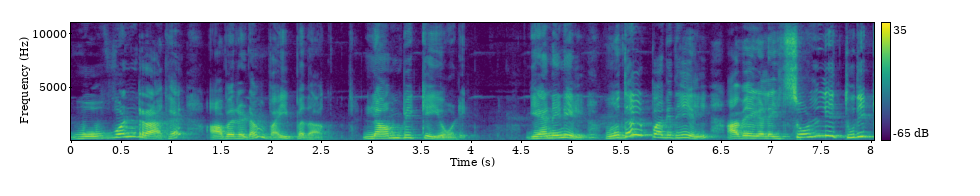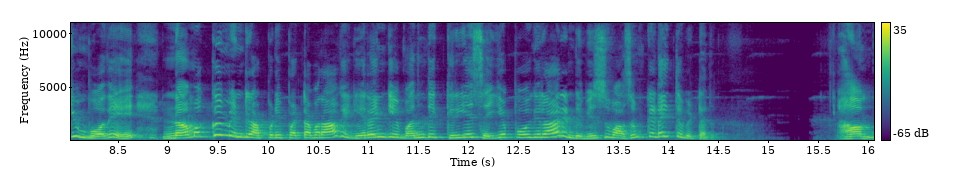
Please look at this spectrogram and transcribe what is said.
ஒவ்வொன்றாக அவரிடம் வைப்பதாகும். நம்பிக்கையோடு. ஏனெனில் முதல் பகுதியில் அவைகளை சொல்லி துதிக்கும் போதே நமக்கும் இன்று அப்படிப்பட்டவராக இறங்கி வந்து கிரியை செய்யப் போகிறார் என்று விசுவாசம் கிடைத்துவிட்டது. ஆம்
